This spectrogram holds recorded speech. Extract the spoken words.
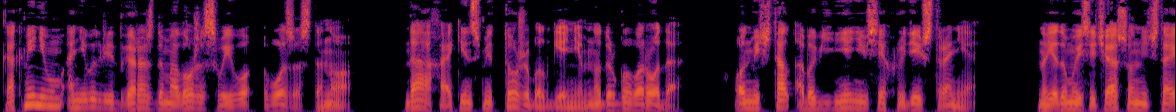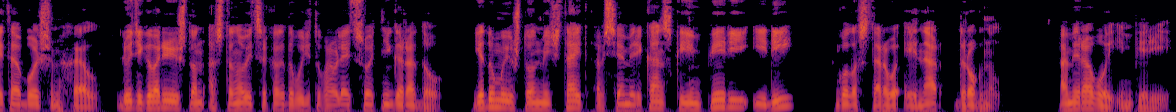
Как минимум, они выглядят гораздо моложе своего возраста, но...» Да, Хакин Смит тоже был гением, но другого рода. Он мечтал об объединении всех людей в стране. Но я думаю, сейчас он мечтает о большем, Хелл. Люди говорили, что он остановится, когда будет управлять сотней городов. Я думаю, что он мечтает о всеамериканской империи или... Голос старого Эйнар дрогнул. О мировой империи.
